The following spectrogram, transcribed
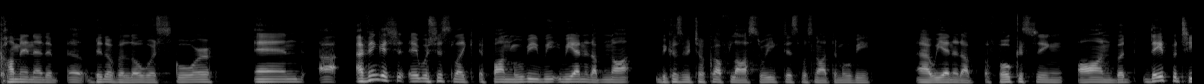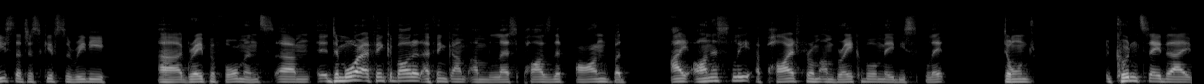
come in at a, a bit of a lower score. And uh, I think it's it was just like a fun movie. We we ended up not because we took off last week. This was not the movie uh, we ended up focusing on. But Dave Bautista just gives a really uh, great performance. Um, eh, the more I think about it, I think I'm I'm less positive on. But I honestly, apart from Unbreakable, maybe Split, don't couldn't say that I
